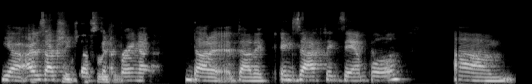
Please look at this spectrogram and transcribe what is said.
Yeah, I was actually just going to bring up that that exact example. Um,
